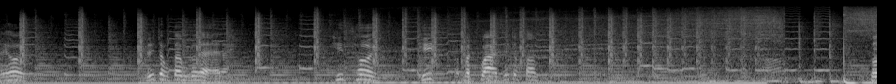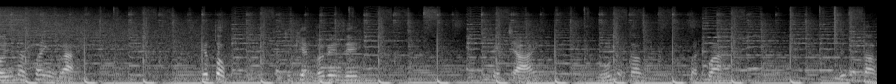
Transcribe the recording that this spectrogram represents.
lấy hơi. Giữ trọng tâm cơ thể này. Hít hơi, hít, và bật qua giữ trọng tâm. Rồi chúng ta xoay ngược lại. Tiếp tục ta thực hiện với bên gì? Bên trái. Muốn trọng tâm, bật qua. Giữ trọng tâm.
